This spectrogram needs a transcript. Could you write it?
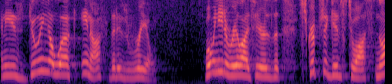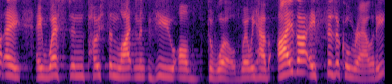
and He is doing a work in us that is real. What we need to realize here is that Scripture gives to us not a, a Western post Enlightenment view of the world, where we have either a physical reality,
